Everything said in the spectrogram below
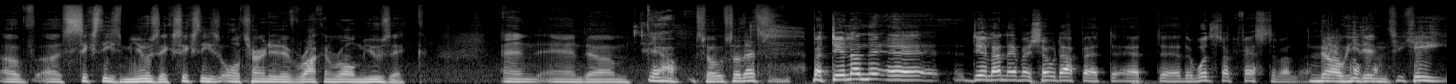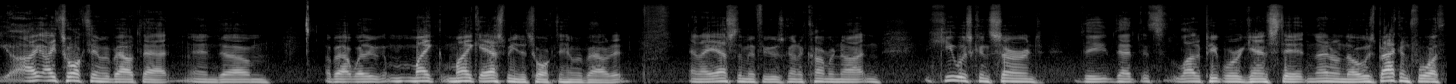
of uh, 60s music, 60s alternative rock and roll music. And and um, Yeah. so so that's But Dylan, uh, Dylan never showed up at at uh, the Woodstock Festival. no, he didn't. He I, I talked to him about that and um, about whether Mike Mike asked me to talk to him about it, and I asked him if he was going to come or not, and he was concerned the that it's, a lot of people were against it, and I don't know. It was back and forth,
